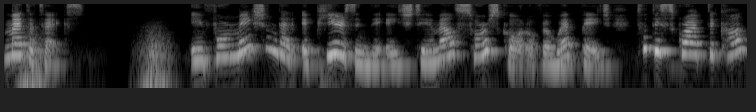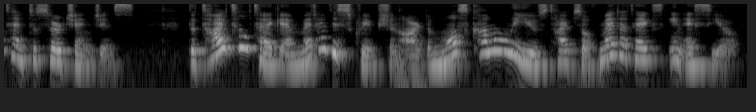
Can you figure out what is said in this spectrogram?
Meta tags. Information that appears in the HTML source code of a web page to describe the content to search engines. The title tag and meta description are the most commonly used types of meta tags in SEO.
